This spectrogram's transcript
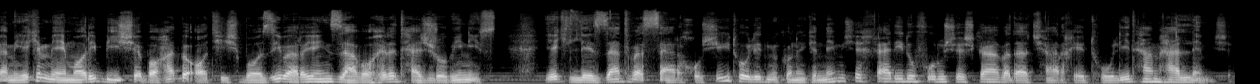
و میگه که معماری بیشباهت به آتیش بازی برای این ظواهر تجربی نیست. یک لذت و سرخوشی تولید می‌کنه که نمیشه خرید و فروشش کرد و در چرخه تولید هم حل نمیشه.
